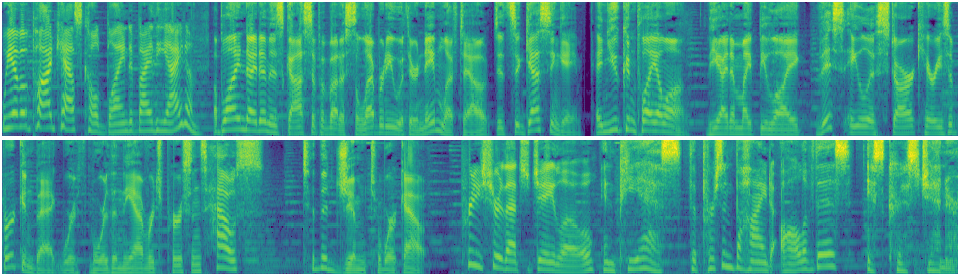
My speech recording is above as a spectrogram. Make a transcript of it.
We have a podcast called Blinded by the Item. A blind item is gossip about a celebrity with their name left out. It's a guessing game, and you can play along. The item might be like this: A-list star carries a Birkin bag worth more than the average person's house to the gym to work out. Pretty sure that's J Lo. And P.S. The person behind all of this is Kris Jenner.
